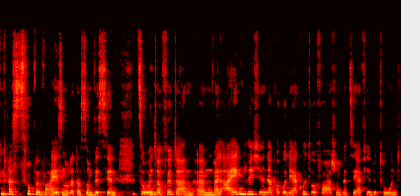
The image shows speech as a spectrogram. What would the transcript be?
das zu beweisen oder das so ein bisschen zu unterfüttern. Ähm, weil eigentlich in der Populärkulturforschung wird sehr viel betont,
